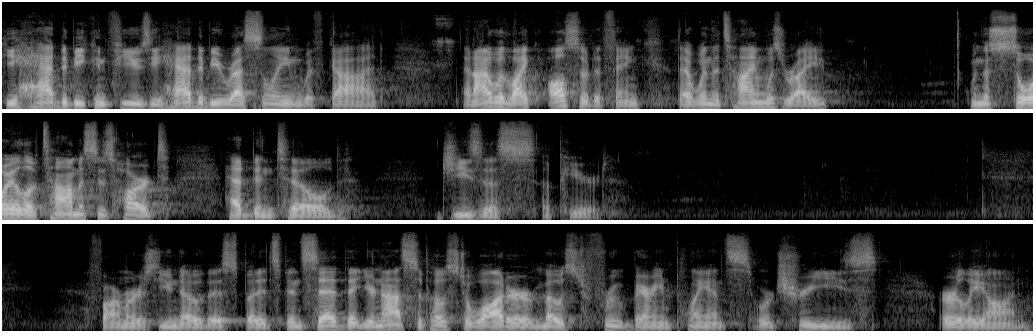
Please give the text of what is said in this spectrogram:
He had to be confused. He had to be wrestling with God. And I would like also to think that when the time was right, when the soil of Thomas's heart had been tilled, Jesus appeared. Farmers, you know this, but it's been said that you're not supposed to water most fruit bearing plants or trees early on.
